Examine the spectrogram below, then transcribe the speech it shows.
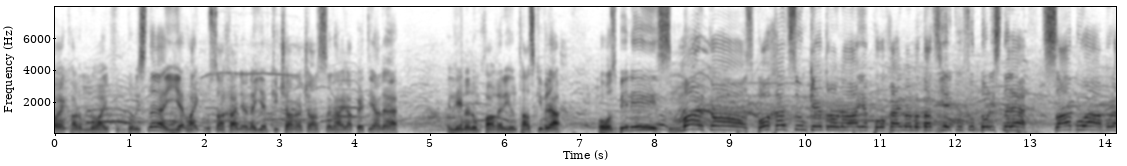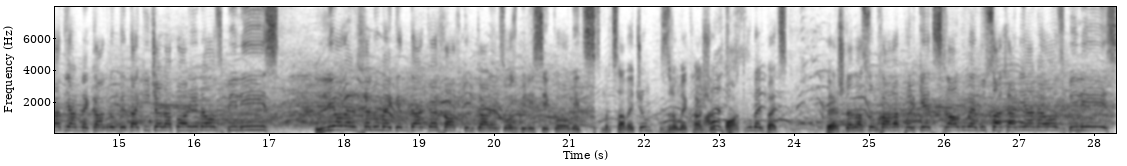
պայքարում նոայի ֆուտբոլիստները և Հայկ Մուսախանյանը և քիչ առաջ Արսեն Հայրապետյանը լինում խաղերի ընթացքի վրա։ Օզբիլիս, Մարկոս, փոխանցում կենտրոնը այը փոխայնման մտած երկու ֆուտբոլիստները Սաբուա Մուրադյանն է կանգնում գնդակի ճանապարհին Օզբիլիս Լիովեն խլում է գնդակը խախտում Կարենց Օզբիլիսի կողմից մրցավեճում 0-1 հաշվով պարտվում էր, բայց վերջնամասում խաղը փրկեց, սխալվում է Մուսախանյանը Օզբիլիս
